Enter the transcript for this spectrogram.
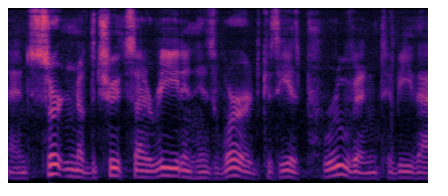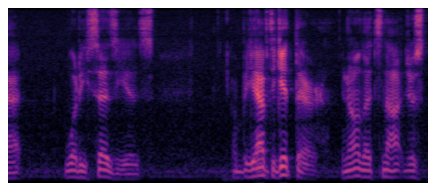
And certain of the truths I read in His Word because He has proven to be that what He says He is. But you have to get there. You know, that's not just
